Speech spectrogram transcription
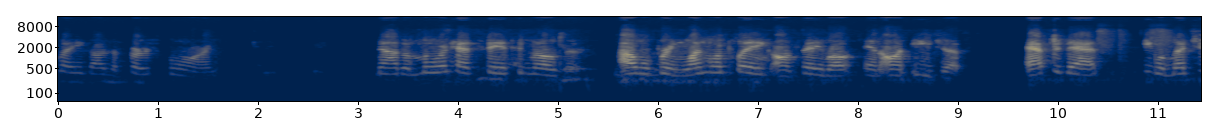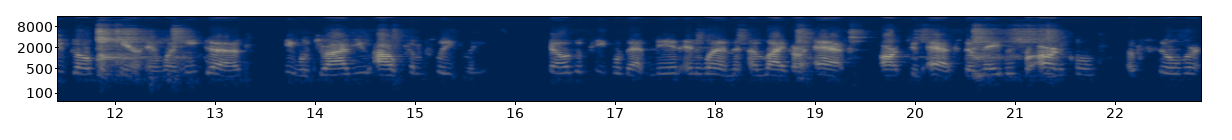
plague on the firstborn. Now the Lord has said to Moses, I will bring one more plague on Pharaoh and on Egypt. After that, he will let you go from here, and when he does, he will drive you out completely. Tell the people that men and women alike are asked are to ask their neighbors for articles of silver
